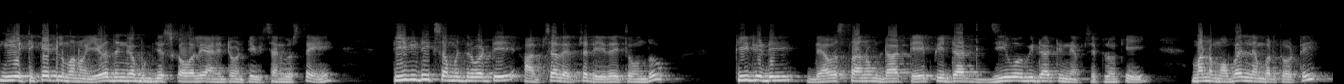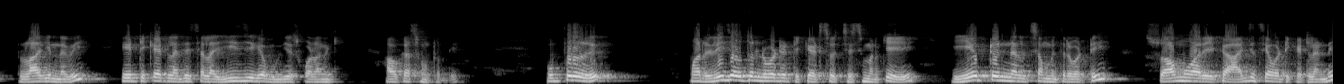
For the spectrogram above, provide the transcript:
ఈ టికెట్లు మనం ఏ విధంగా బుక్ చేసుకోవాలి అనేటువంటి విషయానికి వస్తే టీటీడీకి సంబంధించిన బట్టి అఫిషియల్ వెబ్సైట్ ఏదైతే ఉందో TTD Devasthanam dot AP dot gov dot in వెబ్సైట్లోకి మన మొబైల్ నెంబర్ తోటి లాగిన్ అవి ఈ టికెట్లు అయితే చాలా ఈజీగా బుక్ చేసుకోవడానికి అవకాశం ఉంటుంది. ఇప్పుడు రి- మన రిలీజ్ అవుతున్నటువంటి టికెట్స్ వచ్చేసి మనకి ఏప్రిల్ నెలకు సంబంధించిన బట్టి స్వామివారి యొక్క ఆద్య సేవ టికెట్లు అండి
